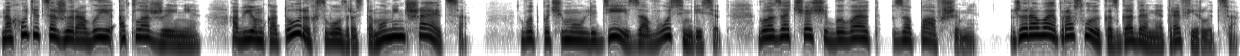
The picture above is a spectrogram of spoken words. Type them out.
находятся жировые отложения, объем которых с возрастом уменьшается. Вот почему у людей за 80 глаза чаще бывают запавшими. Жировая прослойка с годами атрофируется.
